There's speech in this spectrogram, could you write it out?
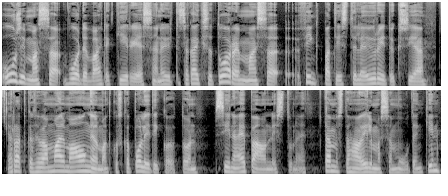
uusimmassa vuodenvaihdekirjeessään, eli tässä kaikissa tuoreimmaissa Fink patistelee yrityksiä ratkaisevan maailman ongelmat, koska poliitikot on siinä epäonnistuneet. Tämmöistähän on ilmassa muutenkin.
